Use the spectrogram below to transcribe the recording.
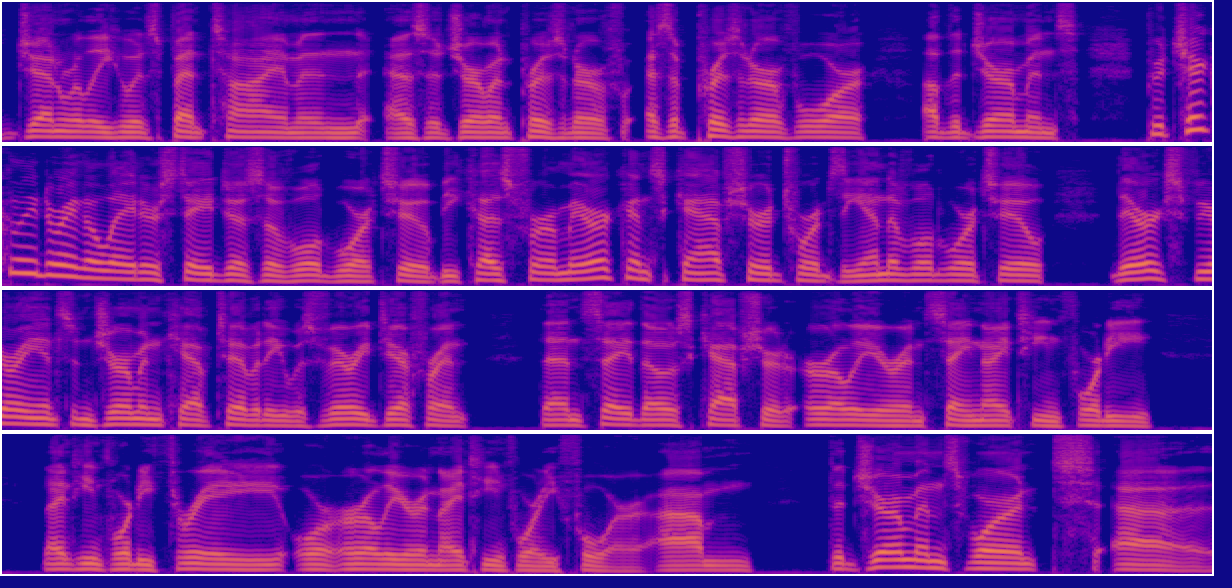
generally who had spent time in as a German prisoner of, as a prisoner of war of the Germans, particularly during the later stages of World War II, because for Americans captured towards the end of World War II, their experience in German captivity was very different than, say, those captured earlier in, say, 1940, 1943 or earlier in 1944. Um, the Germans weren't uh,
